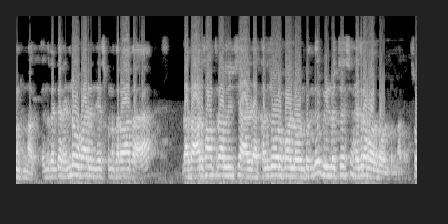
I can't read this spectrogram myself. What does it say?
ఉంటున్నారు. ఎందుకంటే రెండవ భార్యను చేసుకున్న తర్వాత గత ఆరు సంవత్సరాల నుంచి ఆవిడ కలిజోలపాడులో ఉంటుంది. వీళ్ళు వచ్చేసి హైదరాబాద్లో ఉంటున్నారు. సో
